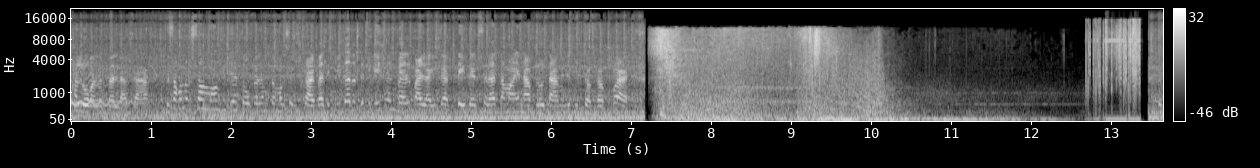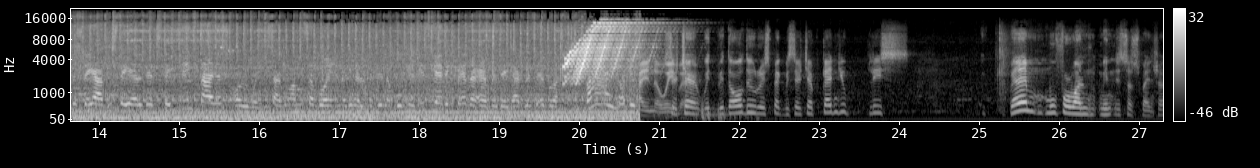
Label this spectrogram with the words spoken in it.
Kaloka lang talaga. Basta kung nagustuhan mo ang video ito, huwag kalimutan mag-subscribe at i-click ang notification bell para lagi ka updated sa lahat ng mga in-upload namin ni Videographer. So happy, stay healthy, and stay safe tayo as always. Sabi kami sa buhay na nag-helmet din ang bukid. It's getting better every day. God bless everyone. Bye! O, di- Find a way Mr. back. Chair, with, with all due respect, Mr. Chair, can you please, can I move for one minute suspension?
